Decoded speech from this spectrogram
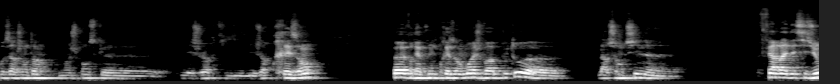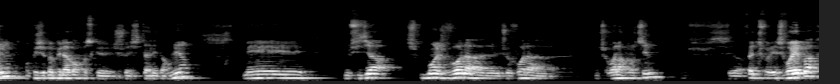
aux Argentins. Moi, je pense que les joueurs qui les joueurs présents peuvent répondre présent. Moi, je vois plutôt euh, l'Argentine euh, faire la décision. En plus, j'ai pas pu l'avoir parce que j'étais allé dormir. Mais je me suis dit, ah, moi, je vois la, je vois la, je vois l'Argentine. En fait, je, je voyais pas,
